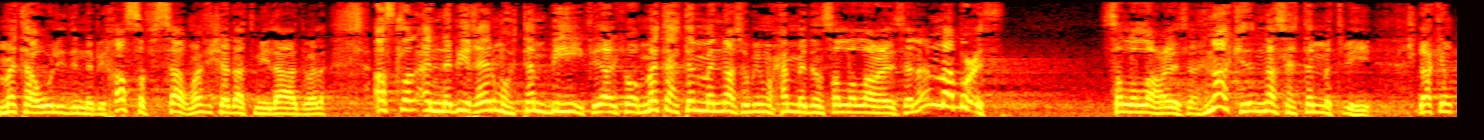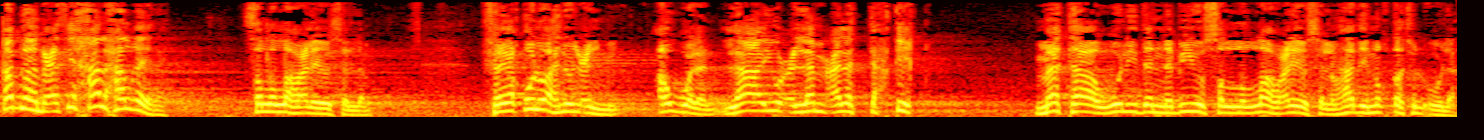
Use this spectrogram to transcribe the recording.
متى ولد النبي خاصة في السابق ما في شهادات ميلاد ولا. أصلا النبي غير مهتم به في ذلك متى اهتم الناس بمحمد صلى الله عليه وسلم؟ ما بعث. صلى الله عليه وسلم. هناك الناس اهتمت به لكن قبل أن بعثه حال حال غيره صلى الله عليه وسلم. فيقول أهل العلم أولا لا يعلم على التحقيق متى ولد النبي صلى الله عليه وسلم. هذه النقطة الأولى.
